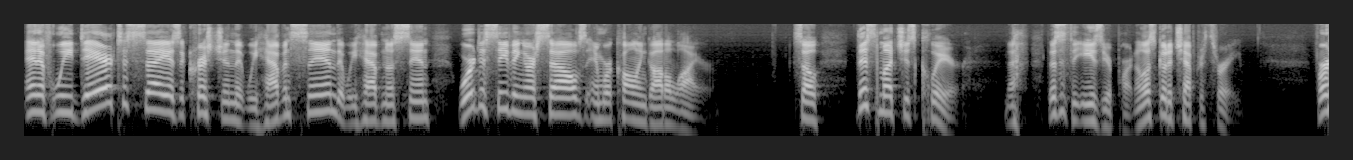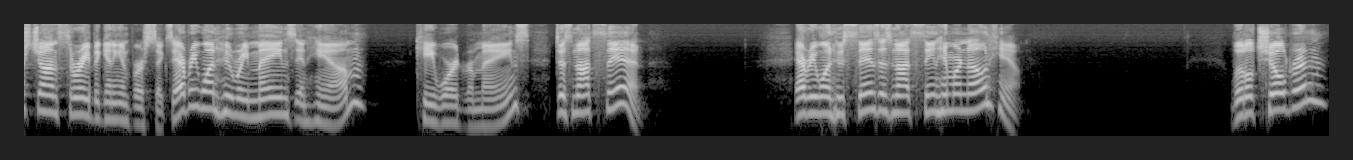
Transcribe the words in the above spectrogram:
And if we dare to say as a Christian that we haven't sinned, that we have no sin, we're deceiving ourselves and we're calling God a liar. So this much is clear. This is the easier part. Now let's go to chapter 3. 1 John 3, beginning in verse 6. Everyone who remains in him, key word remains, does not sin. Everyone who sins has not seen him or known him. Little children,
